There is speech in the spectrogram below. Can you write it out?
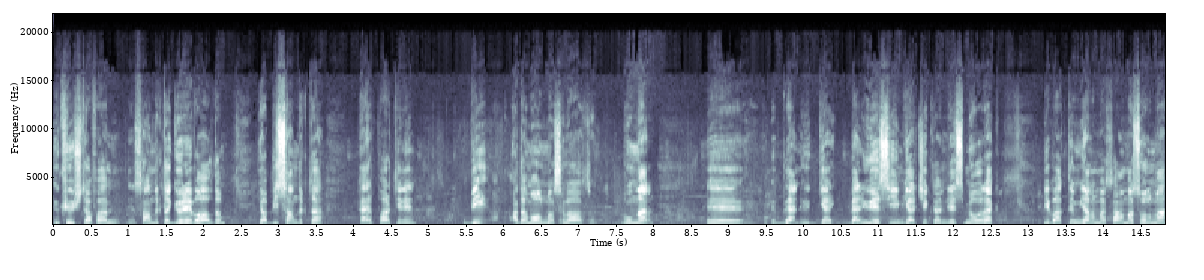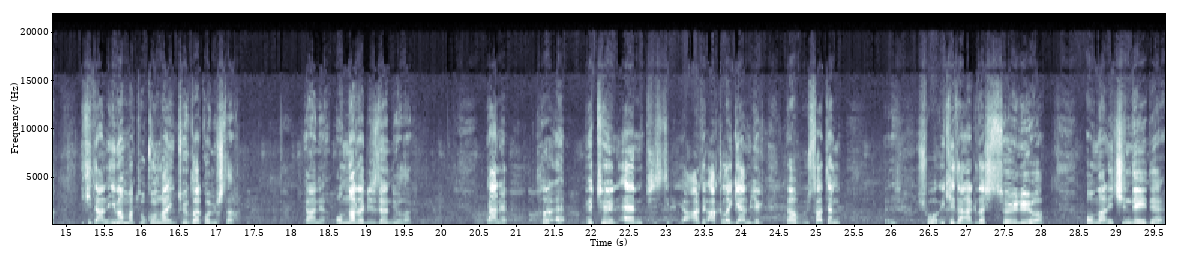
2-3 defa sandıkta görev aldım. Ya bir sandıkta her partinin bir adam olması lazım. Bunlar e, ben ben üyesiyim gerçekten resmi olarak. Bir baktım yanıma sağıma soluma iki tane imam hatip okulundan çocuklar koymuşlar. Yani onlar da bizden diyorlar. Yani bütün en pislik artık akla gelmeyecek. Ya zaten şu iki tane arkadaş söylüyor. Onların içindeydi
